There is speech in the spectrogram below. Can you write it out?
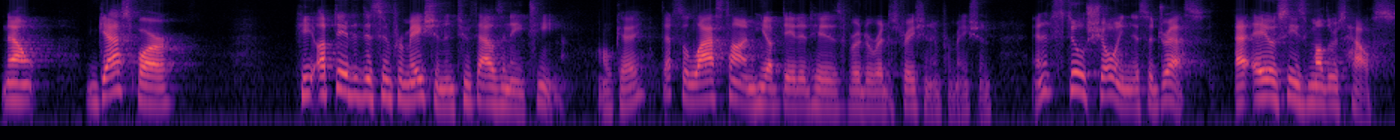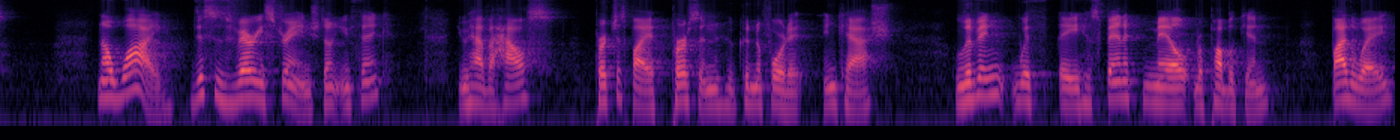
Now, Gaspar, he updated this information in 2018. Okay? That's the last time he updated his voter registration information. And it's still showing this address at AOC's mother's house. Now, why? This is very strange, don't you think? You have a house purchased by a person who couldn't afford it in cash, living with a Hispanic male Republican. By the way,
